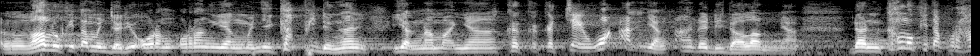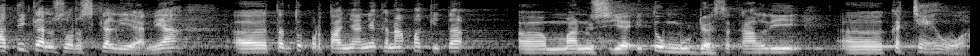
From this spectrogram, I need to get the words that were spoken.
lalu kita menjadi orang-orang yang menyikapi dengan yang namanya ke kekecewaan yang ada di dalamnya. Dan kalau kita perhatikan saudara sekalian ya e, tentu pertanyaannya kenapa kita e, manusia itu mudah sekali e, kecewa?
